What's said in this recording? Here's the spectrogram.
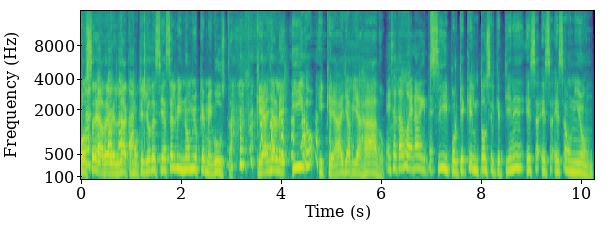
O sea, de verdad, como que yo decía, es el binomio que me gusta, que haya leído y que haya viajado. Esa está buena, ¿viste? Sí, porque es que entonces el que tiene esa, esa, esa unión,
